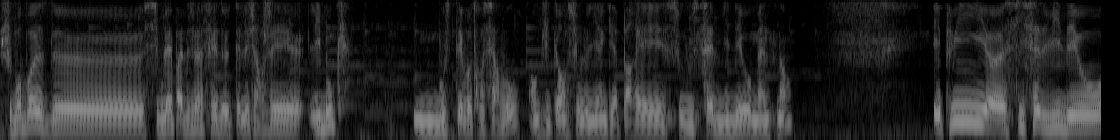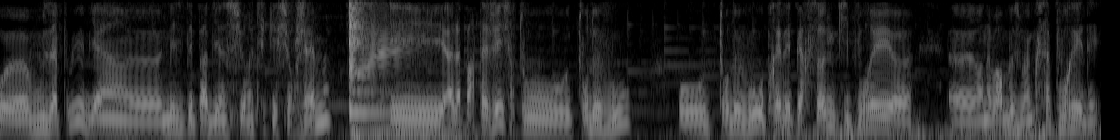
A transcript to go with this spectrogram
Je vous propose de, si vous ne l'avez pas déjà fait, de télécharger l'ebook Booster votre cerveau en cliquant sur le lien qui apparaît sous cette vidéo maintenant. Et puis, euh, si cette vidéo euh, vous a plu, eh bien, euh, n'hésitez pas bien sûr à cliquer sur j'aime et à la partager surtout autour de vous, autour de vous, auprès des personnes qui pourraient en avoir besoin, que ça pourrait aider.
